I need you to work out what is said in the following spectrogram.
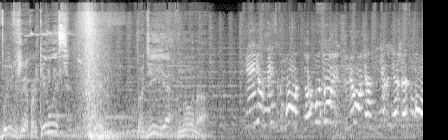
Ви вже прокинулись? Тоді є новина. Міськбуд, добудуй людям їхнє житло.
